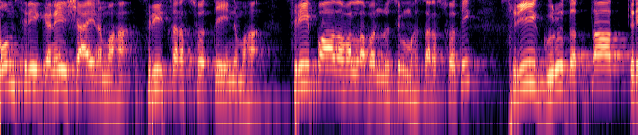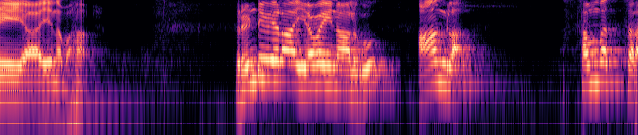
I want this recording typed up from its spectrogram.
ఓం శ్రీ గణేశాయ నమ శ్రీ సరస్వతి నమ శ్రీపాదవల్లభ నృసింహ సరస్వతి శ్రీ గురు దత్తాత్రేయాయ నమ. రెండు వేల ఇరవై నాలుగు ఆంగ్ల సంవత్సర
